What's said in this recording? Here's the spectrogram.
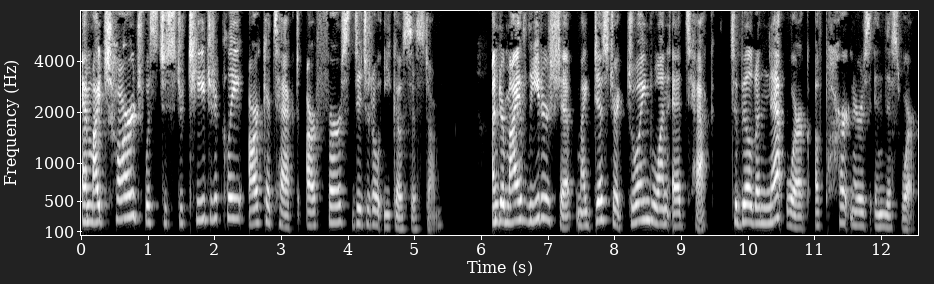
And my charge was to strategically architect our first digital ecosystem. Under my leadership, my district joined One Ed Tech to build a network of partners in this work.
